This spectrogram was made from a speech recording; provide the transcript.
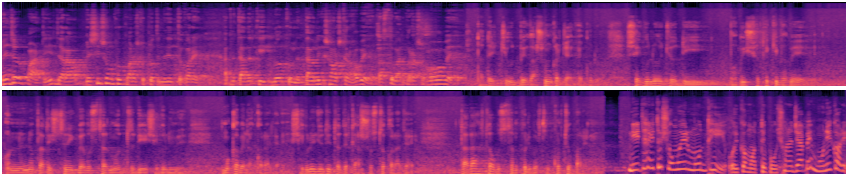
মেজর পার্টি যারা বেশি সংখ্যক মানুষকে প্রতিনিধিত্ব করে, আপনি তাদেরকে ইগনোর করলেন। তাহলে কি সংস্কার হবে? বাস্তবায়ন করা সম্ভব হবে? তাদের যে উদ্বেগ, আশঙ্কার জায়গাগুলো, সেগুলো যদি ভবিষ্যতে কীভাবে অন্যান্য প্রাতিষ্ঠানিক ব্যবস্থার মধ্য দিয়ে সেগুলি মোকাবেলা করা যায়, সেগুলি যদি তাদেরকে আশ্বস্ত করা যায়, তারা হয়তো অবস্থান পরিবর্তন করতেও পারেন। নির্ধারিত সময়ের মধ্যেই ঐকমত্যে পৌঁছানো যাবে, মনে করে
